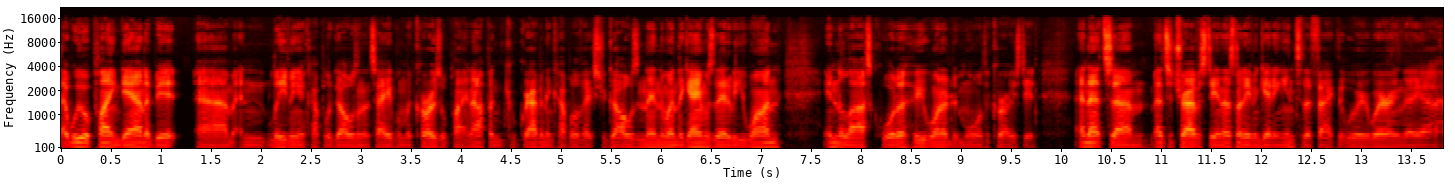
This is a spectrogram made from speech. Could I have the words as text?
that we were playing down a bit um, and leaving a couple of goals on the table, and the Crows were playing up and grabbing a couple of extra goals. And then when the game was there to be won in the last quarter, who wanted it more? The Crows did, and that's um, that's a travesty. And that's not even getting into the fact that we were wearing the uh,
